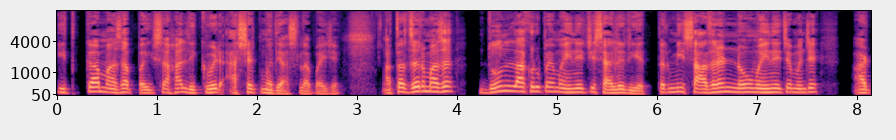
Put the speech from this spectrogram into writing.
इतका माझा पैसा हा लिक्विड ॲसेटमध्ये असला पाहिजे. आता जर माझं दोन लाख रुपये महिन्याची सॅलरी आहे तर मी साधारण नऊ महिन्याचे म्हणजे आठ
